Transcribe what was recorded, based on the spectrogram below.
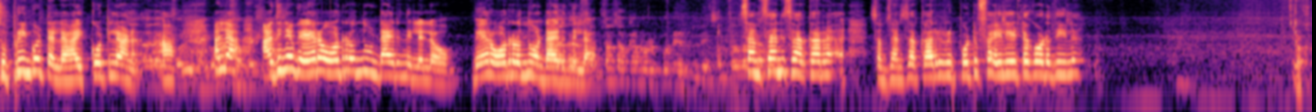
സുപ്രീം കോർട്ടല്ല ഹൈക്കോർട്ടിലാണ്. ആ. അല്ല അതിന് വേറെ ഓർഡർ ഒന്നും ഉണ്ടായിരുന്നില്ലല്ലോ. വേറെ ഓർഡർ ഒന്നും ഉണ്ടായിരുന്നില്ല. സംസ്ഥാന സർക്കാരിനോട് റിപ്പോർട്ട് ചെയ്തിട്ടില്ലേ? സംസ്ഥാന സംസ്ഥാന സർക്കാർ സംസ്ഥാന സർക്കാർ റിപ്പോർട്ട് ഫയൽ ചെയ്യട്ടെ കോടതിയിൽ ഓക്കെ.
